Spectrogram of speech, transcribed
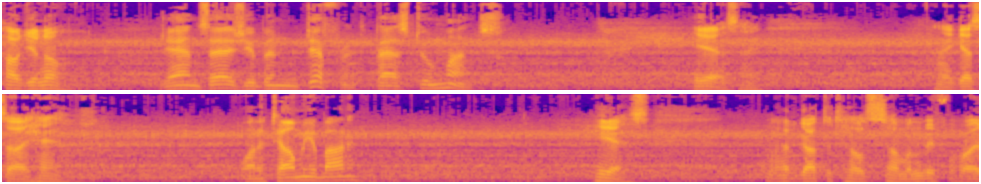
how do you know? Jan says you've been different the past two months. Yes, I. I guess I have. Want to tell me about it? Yes. I've got to tell someone before I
